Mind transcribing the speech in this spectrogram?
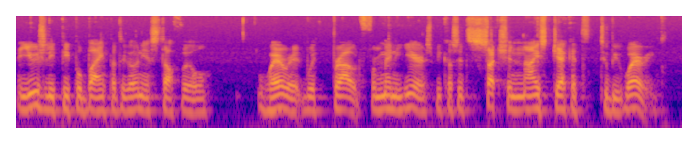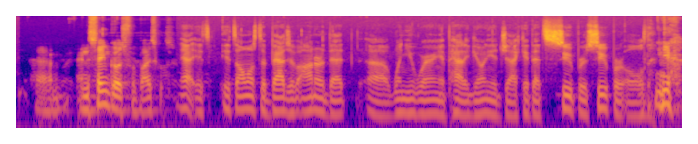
And usually people buying Patagonia stuff will wear it with proud for many years because it's such a nice jacket to be wearing. Um, and the same goes for bicycles. Yeah, it's it's almost a badge of honor that uh, when you're wearing a Patagonia jacket that's super super old. Yeah,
